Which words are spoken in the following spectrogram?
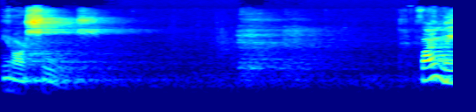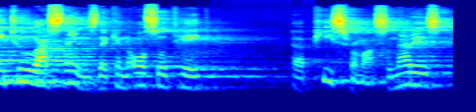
in our souls. Finally, two last things that can also take uh, peace from us, and that is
